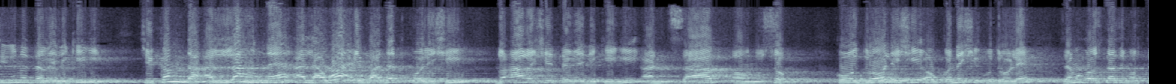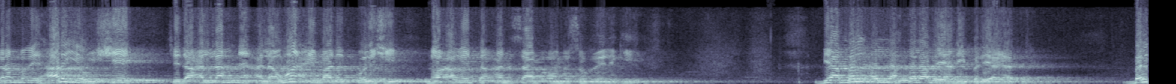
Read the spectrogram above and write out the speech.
سيزونه ته ویل کیږي چې کم د الله نه علاوه عبادت کول شي نو هغه شی ته ویل کیږي انصاب او نسب کو درول شي او کنه شي درول زموږ استاد محترم به هر یو شی چې د الله نه علاوه عبادت کول شي نو هغه ته انصاب او نسب ویل کیږي بیا بل الله تعالی بیانې پر آیات بل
